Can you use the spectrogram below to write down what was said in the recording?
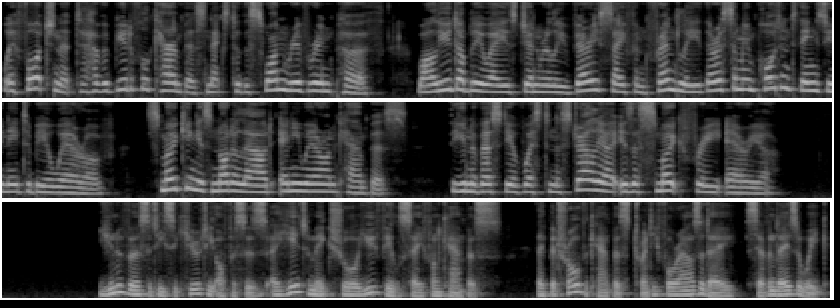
We're fortunate to have a beautiful campus next to the Swan River in Perth. While UWA is generally very safe and friendly, there are some important things you need to be aware of. Smoking is not allowed anywhere on campus. The University of Western Australia is a smoke-free area. University security officers are here to make sure you feel safe on campus. They patrol the campus 24 hours a day, 7 days a week,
